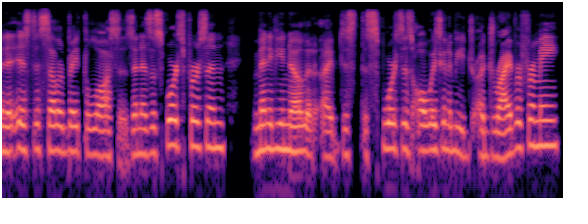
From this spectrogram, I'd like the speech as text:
than it is to celebrate the losses. And as a sports person, many of you know that I just the sports is always going to be a driver for me.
